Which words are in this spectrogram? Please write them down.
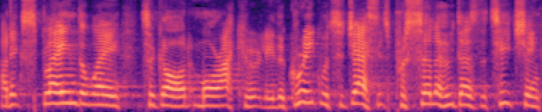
and explained the way to God more accurately. The Greek would suggest it's Priscilla who does the teaching,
